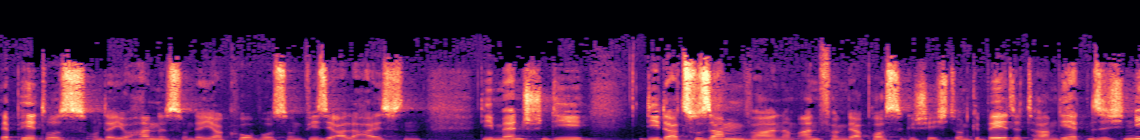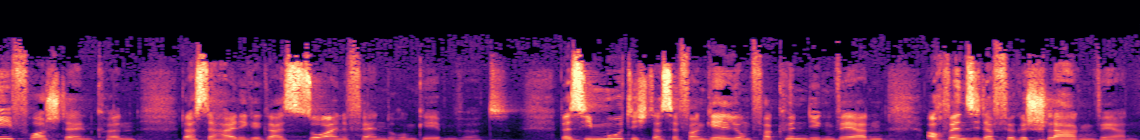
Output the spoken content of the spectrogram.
Der Petrus und der Johannes und der Jakobus und wie sie alle heißen, die Menschen, die, die da zusammen waren am Anfang der Apostelgeschichte und gebetet haben, die hätten sich nie vorstellen können, dass der Heilige Geist so eine Veränderung geben wird. Dass sie mutig das Evangelium verkündigen werden, auch wenn sie dafür geschlagen werden,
